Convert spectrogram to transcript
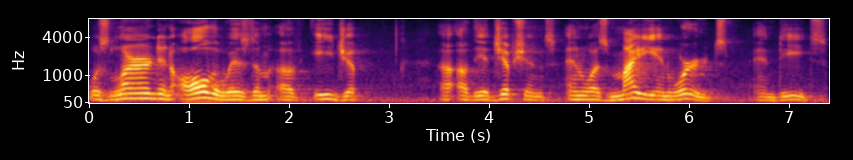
was learned in all the wisdom of Egypt, uh, of the Egyptians, and was mighty in words and deeds.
